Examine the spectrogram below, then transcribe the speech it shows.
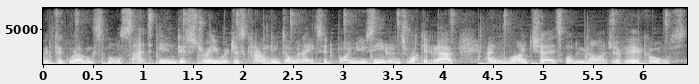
with the growing small sat industry, which is currently dominated by New Zealand's Rocket Lab and rideshares on larger vehicles.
